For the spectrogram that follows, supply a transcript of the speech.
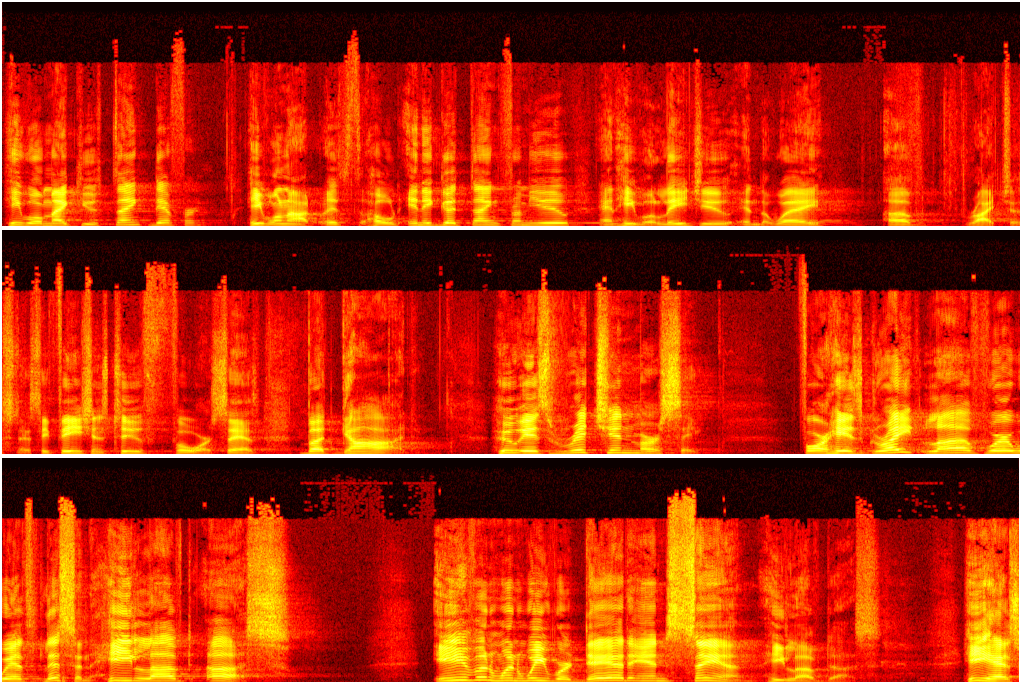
He will make you think different. He will not hold any good thing from you, and He will lead you in the way of righteousness. Ephesians 2 4 says, But God, who is rich in mercy, for His great love wherewith, listen, He loved us. Even when we were dead in sin, He loved us. He has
